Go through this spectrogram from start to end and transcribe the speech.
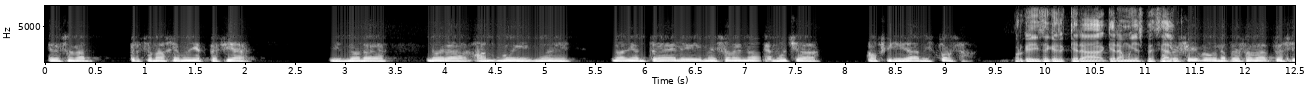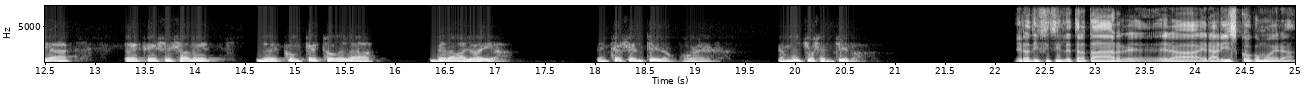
es un personaje muy especial y no era, no era muy, muy, no había entre él y Mesones no había mucha afinidad amistosa. Porque dice que, era, que era muy especial. sí, porque una persona especial es que se sale del contexto de la, de la mayoría. ¿En qué sentido? Pues en muchos sentidos. ¿Era difícil de tratar? ¿Era, era arisco? ¿Cómo era?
